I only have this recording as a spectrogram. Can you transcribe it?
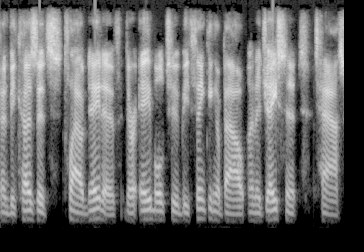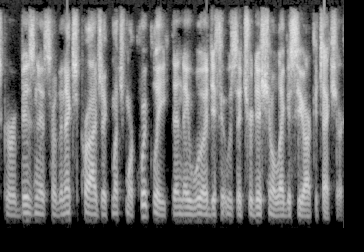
and because it's cloud native, they're able to be thinking about an adjacent task or a business or the next project much more quickly than they would if it was a traditional legacy architecture.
